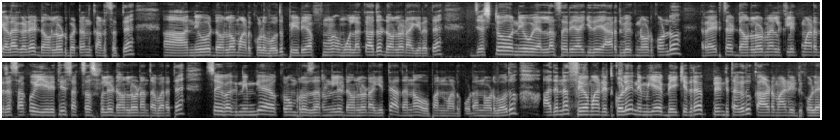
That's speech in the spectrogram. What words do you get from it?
ಕೆಳಗಡೆ ಡೌನ್ಲೋಡ್ ಬಟನ್ ಕಾಣಿಸುತ್ತೆ. ನೀವು ಡೌನ್ಲೋಡ್ ಮಾಡ್ಕೊಳ್ಬೋದು. ಪಿ ಡಿ ಎಫ್ ಮೂಲಕ ಅದು ಡೌನ್ಲೋಡ್ ಆಗಿರುತ್ತೆ. ಜಸ್ಟು ನೀವು ಎಲ್ಲ ಸರಿಯಾಗಿದೆ, ಯಾರ್ದು ಬೇಕು ನೋಡಿಕೊಂಡು ರೈಟ್ ಸೈಡ್ ಡೌನ್ಲೋಡ್ ಮೇಲೆ ಕ್ಲಿಕ್ ಮಾಡಿದ್ರೆ ಸಾಕು. ಈ ರೀತಿ ಸಕ್ಸಸ್ಫುಲಿ ಡೌನ್ಲೋಡ್ ಅಂತ ಬರುತ್ತೆ. ಸೊ ಇವಾಗ ನಿಮಗೆ ಕ್ರೋಮ್ ಬ್ರೌಸರ್ನಲ್ಲಿ ಡೌನ್ಲೋಡ್ ಆಗಿತ್ತೆ. ಅದನ್ನು ಓಪನ್ ಮಾಡಿ ಕೂಡ ನೋಡ್ಬೋದು. ಅದನ್ನು ಸೇವ್ ಮಾಡಿ ಇಟ್ಕೊಳ್ಳಿ ನಿಮಗೆ ಬೇಕಿದ್ರೆ ಪ್ರಿಂಟ್ ತೆಗೆದು ಕಾರ್ಡ್ ಮಾಡಿ ಇಟ್ಕೊಳ್ಳಿ.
